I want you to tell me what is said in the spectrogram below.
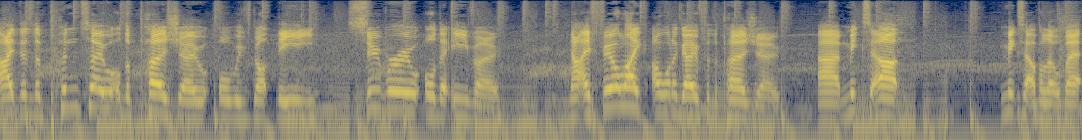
either the Punto or the Peugeot, or we've got the Subaru or the Evo. Now, I feel like I want to go for the Peugeot. Uh, mix it up. Mix it up a little bit.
